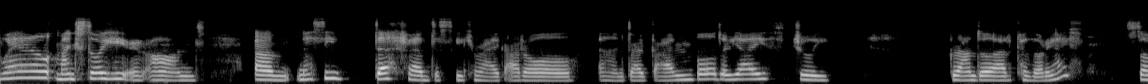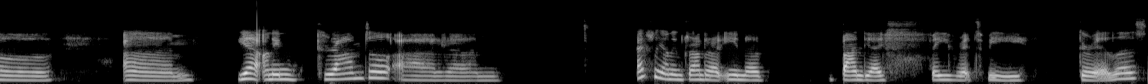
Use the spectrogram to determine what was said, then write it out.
Wel, mae'n stori hir, ond um, nes i dechrau dysgu Cymraeg ar ôl um, darganfod yr iaith drwy gwrando ar cyddoriaeth. So, um, yeah, o'n i'n gwrando ar... Um, actually, o'n i'n gwrando ar un o bandiau favourite fi, Gorillas,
